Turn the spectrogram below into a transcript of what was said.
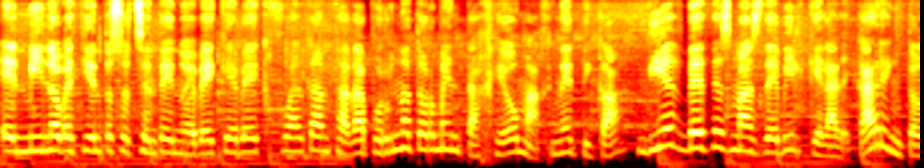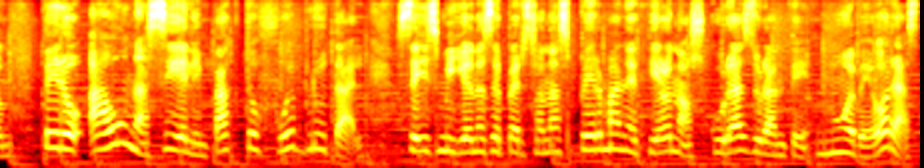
En 1989 Quebec fue alcanzada por una tormenta geomagnética 10 veces más débil que la de Carrington, pero aún así el impacto fue brutal. 6 millones de personas permanecieron a oscuras durante 9 horas.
